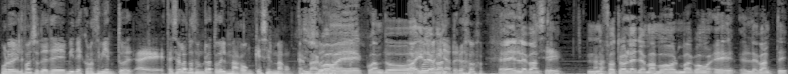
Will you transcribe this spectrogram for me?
Bueno, Ildefonso, desde mi desconocimiento, eh, estáis hablando hace un rato del magón. ¿Qué es el magón? El magón es cuando hay levante. pero... Es el levante. Nosotros le llamamos el magón es el levante,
